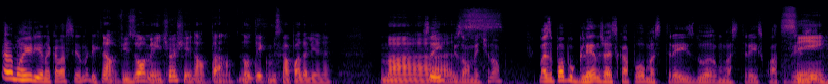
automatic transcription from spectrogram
ela morreria naquela cena ali. Não, visualmente eu achei, não, tá, não, não tem como escapar dali, né? Mas. Sim, visualmente não. Mas o próprio Glenn já escapou umas três, duas, umas três, quatro Vezes Sim.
